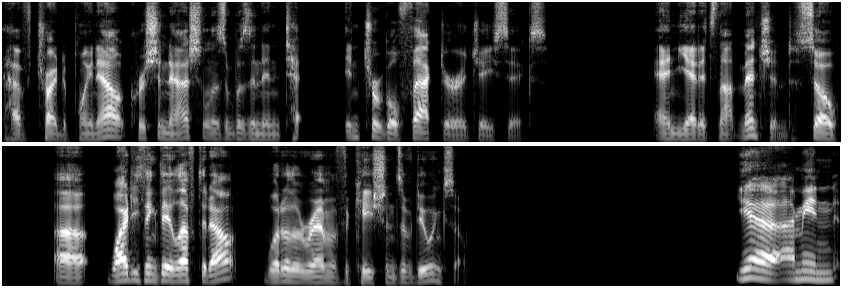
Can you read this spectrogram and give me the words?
have tried to point out, Christian nationalism was an in- integral factor at J6, and yet it's not mentioned. So, uh, why do you think they left it out? What are the ramifications of doing so? Yeah, I mean,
